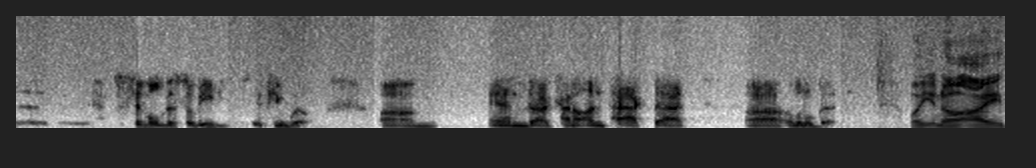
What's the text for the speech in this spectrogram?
uh, civil disobedience, if you will, um, and uh, kind of unpack that uh, a little bit. Well, you know, I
